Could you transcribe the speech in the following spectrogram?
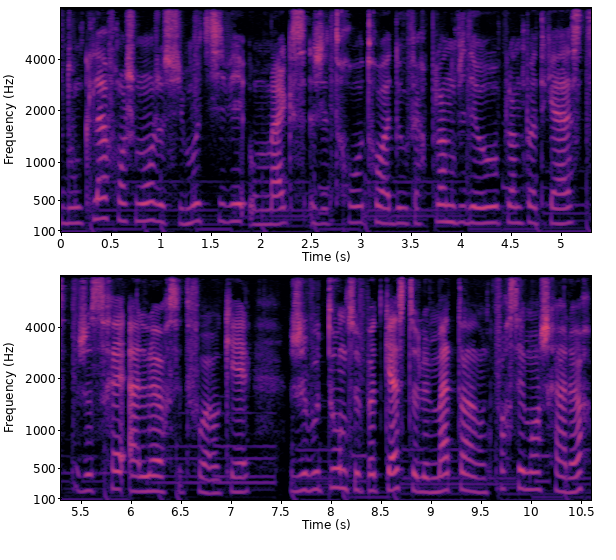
Donc là, franchement, je suis motivée au max. J'ai trop, trop hâte de vous faire plein de vidéos, plein de podcasts. Je serai à l'heure cette fois, ok? Je vous tourne ce podcast le matin, donc forcément, je serai à l'heure.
